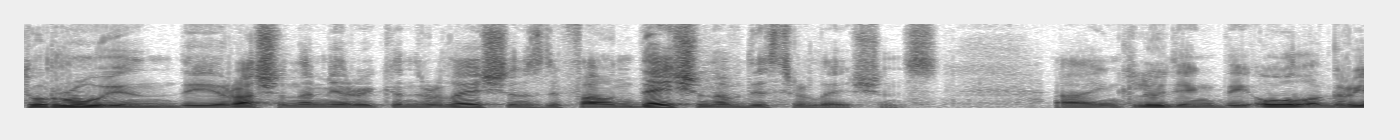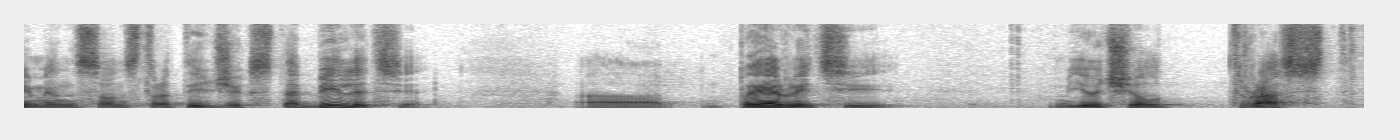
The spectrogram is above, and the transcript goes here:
to ruin the Russian American relations, the foundation of these relations, uh, including the all agreements on strategic stability, uh, parity, mutual trust,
